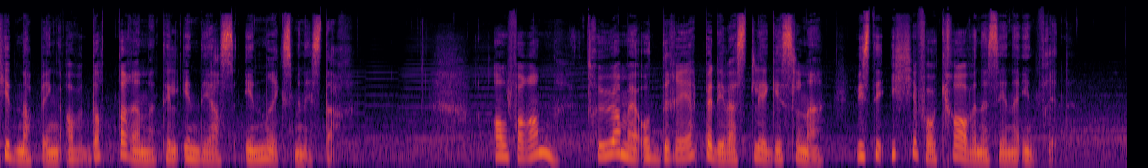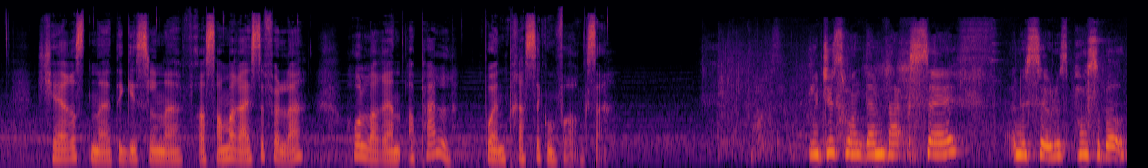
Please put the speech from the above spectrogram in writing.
kidnapping av datteren til Indias innenriksminister. Al-Faran truer med å drepe de vestlige gislene hvis de ikke får kravene sine innfridd. Kjærestene til gislene fra samme reisefølge holder en appell på en pressekonferanse. We just want them back safe and as soon as possible.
